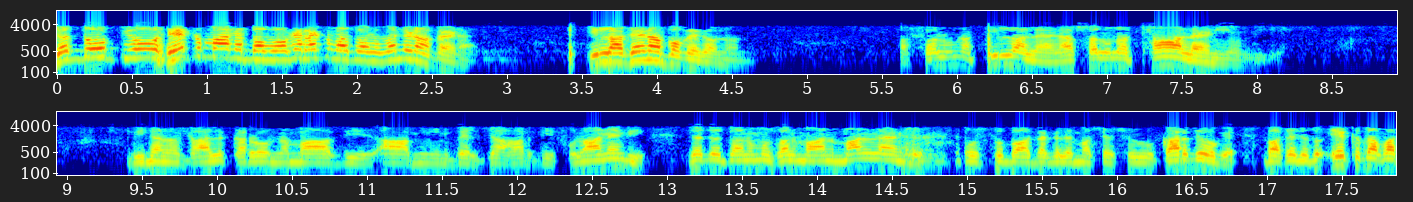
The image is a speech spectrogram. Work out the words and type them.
جدو پیو ایک ماں پو گے رقبہ تو ونڈنا پینا کلا دینا پوے گا انہوں نے اصل انہیں کلا لینا اصل انہیں تھان لینی ہوگی بنا گل کرو، نماز دی، آمین بل جہر دی، فلانے دی۔ جدو تمہیں مسلمان مان لین گے، اس تو بعد اگلے مسے شروع کر دو گے۔ بس جدو ایک دفعہ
